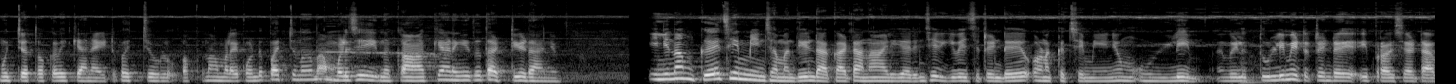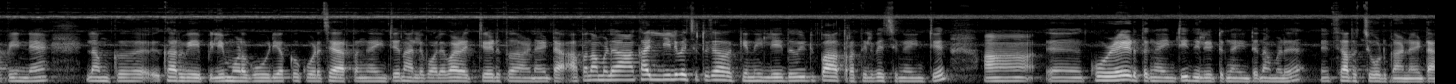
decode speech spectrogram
മുറ്റത്തൊക്കെ വെക്കാനായിട്ട് പറ്റുള്ളൂ. അപ്പോൾ നമ്മളെ കൊണ്ട് പറ്റുന്നത് നമ്മൾ ചെയ്യുന്നു. കാക്കയാണെങ്കിൽ ഇത് തട്ടിയിടാനും. ഇനി നമുക്ക് ചെമ്മീൻ ചമ്മന്തി ഉണ്ടാക്കാം കേട്ടോ നാളികേരം ചെരുകി വെച്ചിട്ടുണ്ട് ഉണക്കച്ചെമ്മീനും ഉള്ളിയും വെളുത്തുള്ളിയും ഇട്ടിട്ടുണ്ട് ഇപ്രാവശ്യം കേട്ടോ പിന്നെ നമുക്ക് കറിവേപ്പിലയും മുളക് പൊടിയൊക്കെ കൂടെ ചേർത്തും കഴിഞ്ഞിട്ട് നല്ലപോലെ വഴറ്റിയെടുത്തതാണ് കേട്ടോ. അപ്പോൾ നമ്മൾ ആ കല്ലിൽ വെച്ചിട്ട് ചതക്കുന്നില്ല ഇത് ഒരു പാത്രത്തിൽ വെച്ച് കഴിഞ്ഞിട്ട് ആ കുഴ എടുത്തും കഴിഞ്ഞിട്ട് ഇതിലിട്ടും കഴിഞ്ഞിട്ട് നമ്മൾ ചതച്ച് കൊടുക്കുകയാണ് കേട്ടോ.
